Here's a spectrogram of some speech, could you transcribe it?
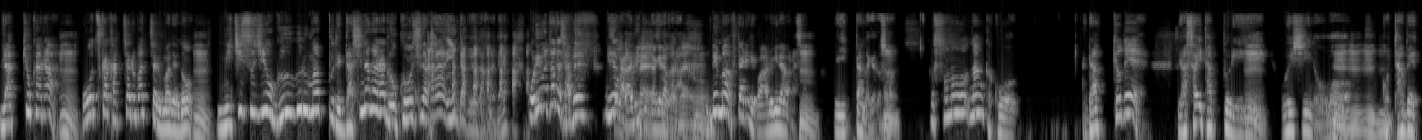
ラッキョからうん。大塚カッチャルバッチャルまでのうん。道筋を Google マップで出しながら録音しながらインタビューだからね。俺はただ喋りながら歩いてるだけだから。そうだね。で、まあ二人でこう歩きながらさ、うん。で行ったんだけどさ、うんそのなんかこう、ラッキョで野菜たっぷりうん。美味しいのをうん。うん。こう食べ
